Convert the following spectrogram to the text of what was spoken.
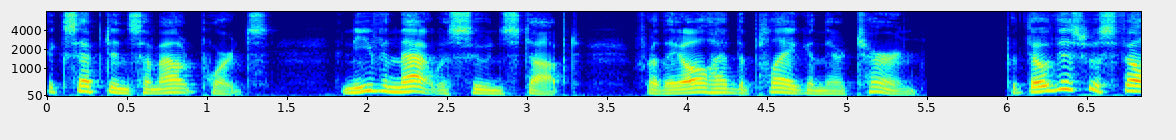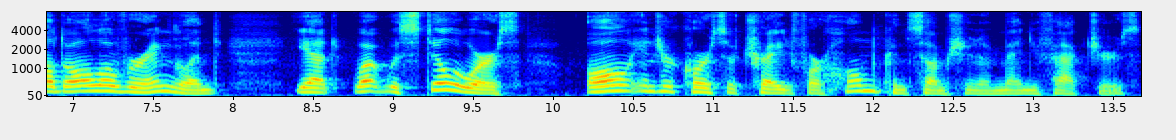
except in some outports, and even that was soon stopped, for they all had the plague in their turn. But though this was felt all over England, yet what was still worse, all intercourse of trade for home consumption of manufactures,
